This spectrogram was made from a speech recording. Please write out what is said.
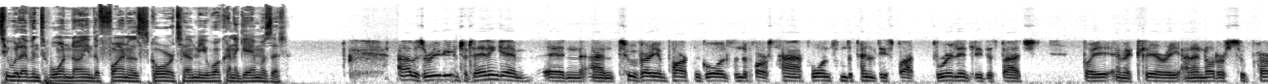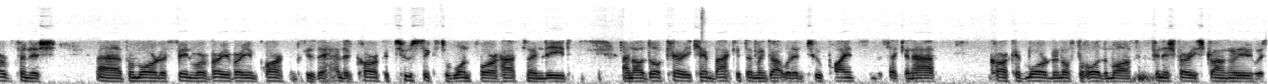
211 to 1 9, the final score. Tell me, what kind of game was it? It was a really entertaining game in, and two very important goals in the first half. One from the penalty spot, brilliantly dispatched by Emma Cleary, and another superb finish uh, from Orla Finn were very, very important because they handed Cork a 2 6 to 1 4 half time lead. And although Kerry came back at them and got within two points in the second half, Cork had more than enough to hold them off and finished very strongly with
